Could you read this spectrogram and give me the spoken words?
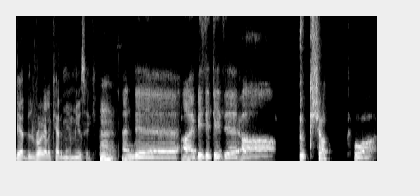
Yeah, the Royal Academy of Music. Mm, and uh, I visited a uh, bookshop or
